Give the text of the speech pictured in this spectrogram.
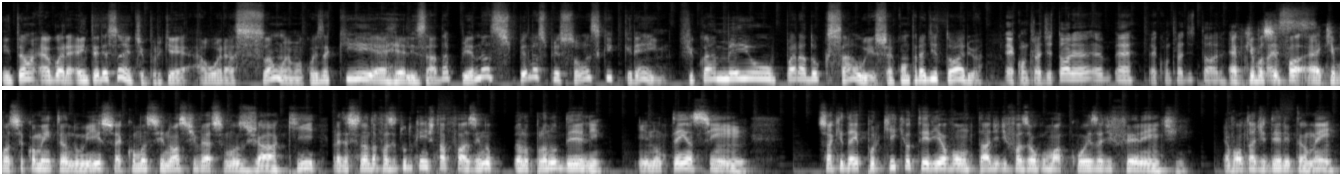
Então, agora, é interessante, porque a oração é uma coisa que é realizada apenas pelas pessoas que creem. Fica meio paradoxal isso, é contraditório. É contraditório, é, é, é contraditório. É porque você Mas- é que você comentando isso é como se nós estivéssemos já aqui predestinados a fazer tudo que a gente tá fazendo pelo plano dele. E não tem assim. Só que daí por que, que eu teria vontade de fazer alguma coisa diferente? É vontade dele também?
